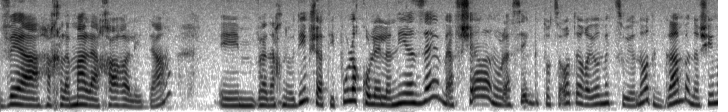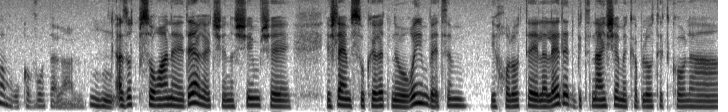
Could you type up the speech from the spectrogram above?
וההחלמה לאחר הלידה. ואנחנו יודעים שהטיפול הכוללני הזה מאפשר לנו להשיג תוצאות הריון מצוינות גם בנשים המורכבות הללו. אז זאת בשורה נהדרת, שנשים שיש להן סוכרת נעורים בעצם יכולות ללדת בתנאי שהן מקבלות את כל ה...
